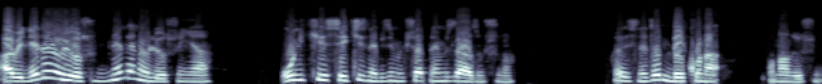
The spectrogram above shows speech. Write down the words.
Abi neden ölüyorsun? Neden ölüyorsun ya? 12'ye 8 ne? Bizim yükseltmemiz lazım şunu. Hadi neden Bekon'a onu alıyorsun?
